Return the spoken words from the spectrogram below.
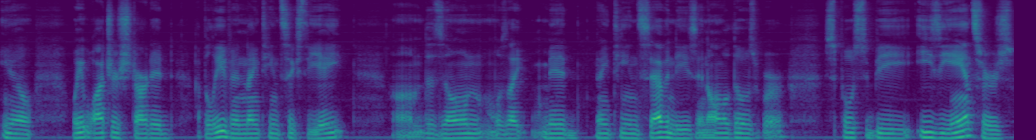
You know, Weight Watchers started, I believe, in 1968. Um, the zone was like mid 1970s, and all of those were supposed to be easy answers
